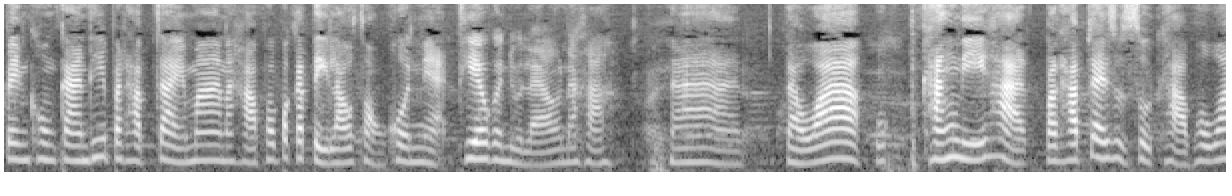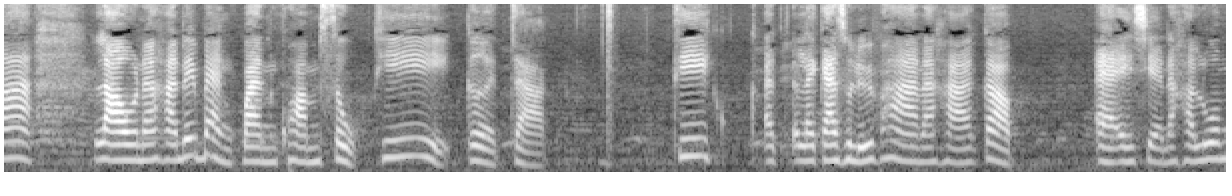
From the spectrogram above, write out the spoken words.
เป็นโครงการที่ประทับใจมากนะคะ เพราะปกติเราสองคนเนี่ยเที่ยวกันอยู่แล้วนะคะใช่อ่าแต่ว่าครั้งนี้ค่ะประทับใจสุดๆค่ะ เพราะว่าเรานะคะได้แบ่งปันความสุขที่เกิดจากที่รายการสุริวิภานะคะกับแอร์เอเชียนะคะร่วม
